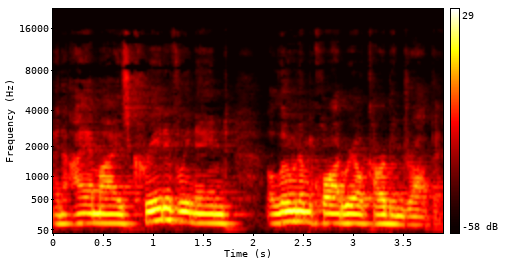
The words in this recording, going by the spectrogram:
and IMI's creatively named aluminum quad rail carbine drop-in.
